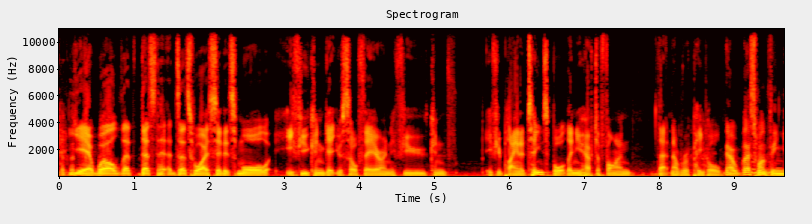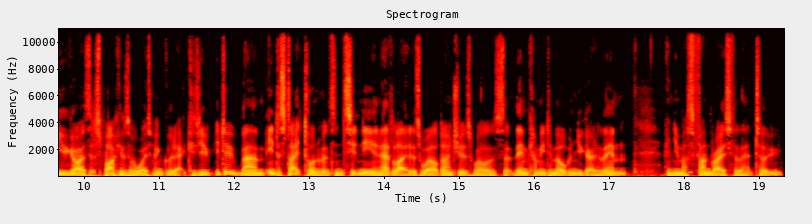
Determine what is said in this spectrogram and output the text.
yeah, well, that, that's that's why I said it's more if you can get yourself there, and if you can, if you're playing a team sport, then you have to find that number of people. Now, that's one thing you guys at Spikers have always been good at because you, you do um, interstate tournaments in Sydney and Adelaide as well, don't you? As well as uh, them coming to Melbourne, you go to them and you must fundraise for that too.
